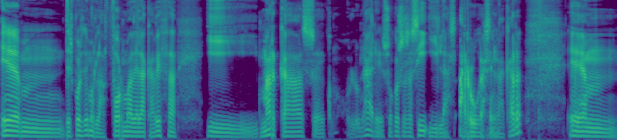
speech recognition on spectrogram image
Em, después vemos la forma de la cabeza y marcas eh, como lunares o cosas así y las arrugas en la cara. Em,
